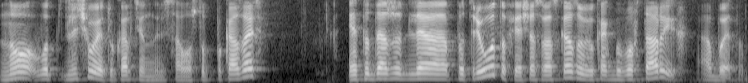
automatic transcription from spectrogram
Но вот для чего я эту картину нарисовал? Чтобы показать, это даже для патриотов, я сейчас рассказываю как бы во-вторых об этом.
